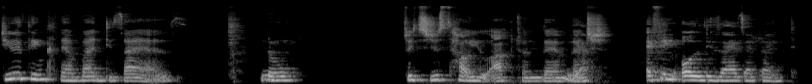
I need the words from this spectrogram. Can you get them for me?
do you think they're bad desires? no So it's just how you act on them Yeah. that I feel all desires are right.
